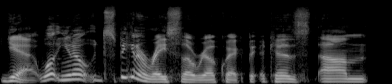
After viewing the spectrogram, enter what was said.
yeah. Well, you know, speaking of race, though, real quick, because um,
